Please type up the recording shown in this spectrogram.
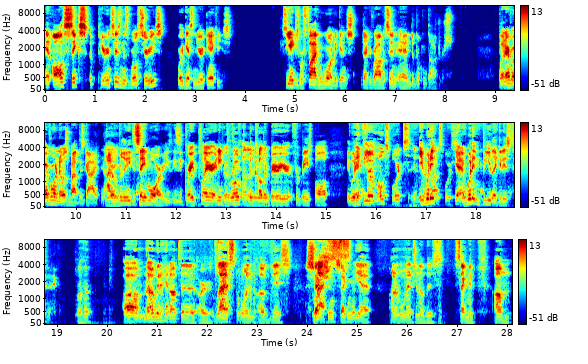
And all six appearances in this World Series were against the New York Yankees. So the Yankees were 5 and 1 against Jackie Robinson and the Brooklyn Dodgers. But everyone knows about this guy. I don't really need to say more. He's, he's a great player, and he Broke the broke the color, color barrier for baseball. It wouldn't and be, for most sports. It wouldn't- A lot of sports yeah, too. it wouldn't be like it is today. Uh huh. Um, now I'm gonna head on to our last one of this Section last- segment. Yeah, honorable mention of this segment. Um,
